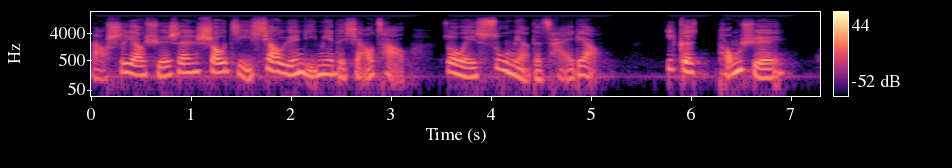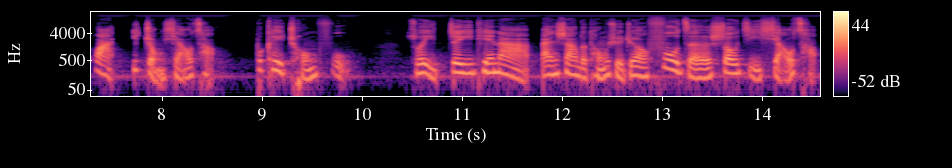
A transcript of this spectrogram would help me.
老师要学生收集校园里面的小草，作为素描的材料。一个同学画一种小草，不可以重复。所以这一天啊，班上的同学就要负责收集小草。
